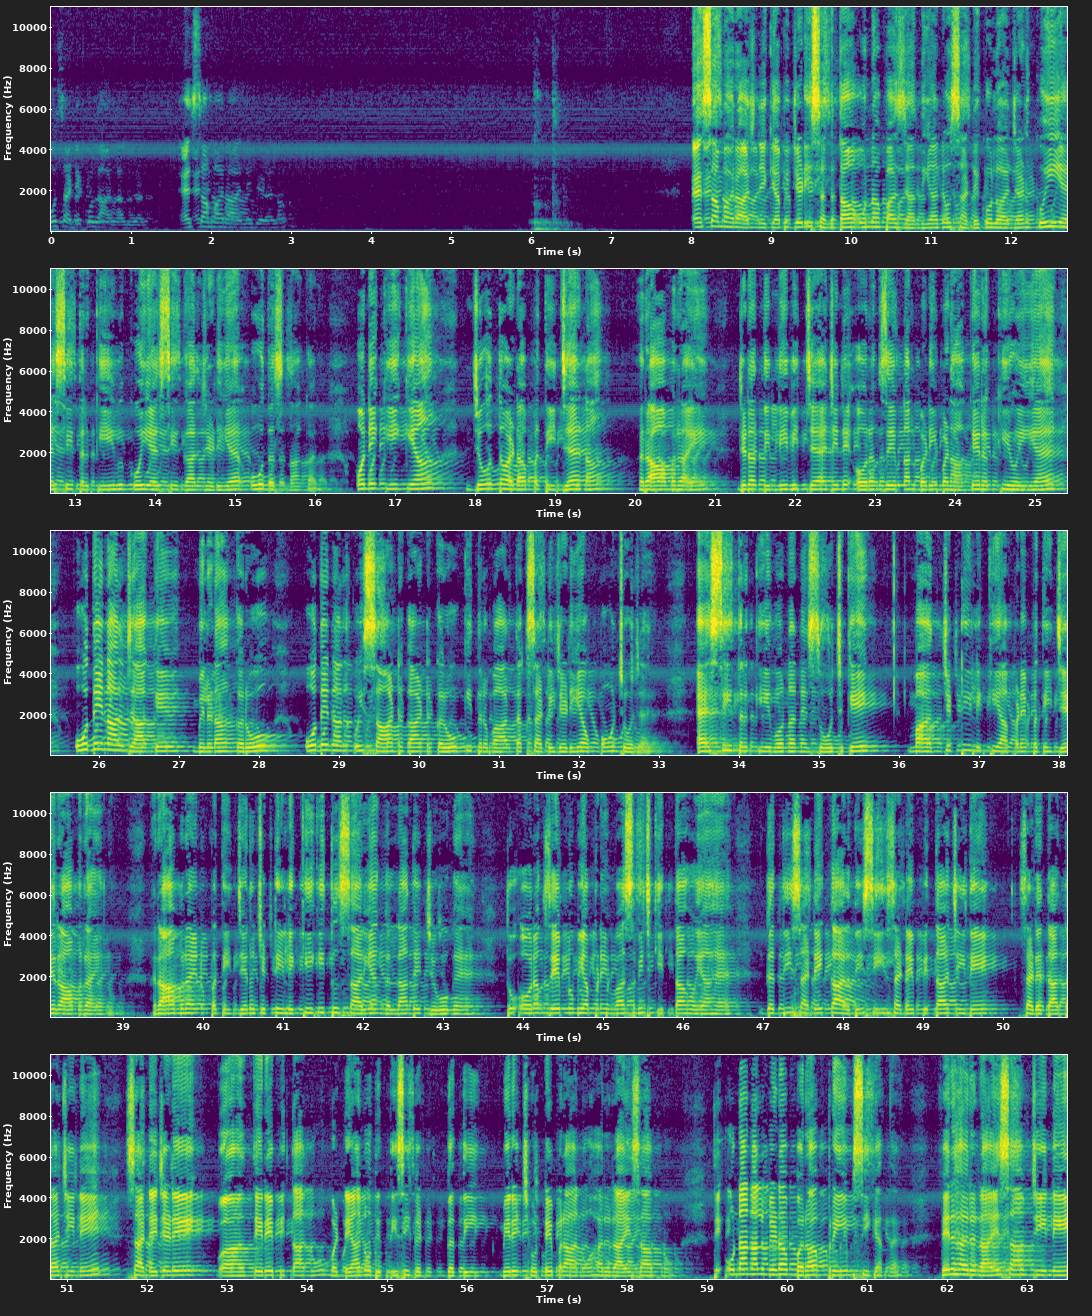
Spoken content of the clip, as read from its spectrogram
ਉਹ ਸਾਡੇ ਕੋਲ ਆਣ ਲੱਗ ਜਾਣ। ਐਸਾ ਮਹਾਰਾਜ ਨੇ ਜਿਹੜਾ ਨਾ ਐਸਾ ਮਹਾਰਾਜ ਨੇ ਕਿਹਾ ਵੀ ਜਿਹੜੀ ਸੰਗਤਾਂ ਉਹਨਾਂ ਪਾਸ ਜਾਂਦੀਆਂ ਨੇ ਉਹ ਸਾਡੇ ਕੋਲ ਆ ਜਾਣ ਕੋਈ ਐਸੀ ਤਰਕੀਬ ਕੋਈ ਐਸੀ ਗੱਲ ਜਿਹੜੀ ਹੈ ਉਹ ਦੱਸਣਾ ਕਰ। ਉਹਨੇ ਕੀ ਕਿਹਾ? ਜੋ ਤੁਹਾਡਾ ਭਤੀਜਾ ਹੈ ਨਾ ਰਾਮ ਰਾਏ ਜਿਹੜਾ ਦਿੱਲੀ ਵਿੱਚ ਹੈ ਜਿਹਨੇ ਔਰੰਗਜ਼ੇਬ ਨਾਲ ਬੜੀ ਬਣਾ ਕੇ ਰੱਖੀ ਹੋਈ ਹੈ ਉਹਦੇ ਨਾਲ ਜਾ ਕੇ ਮਿਲਣਾ ਕਰੋ ਉਹਦੇ ਨਾਲ ਕੋਈ ਸਾਠ ਗਾਂਠ ਕਰੋ ਕਿ ਦਰਬਾਰ ਤੱਕ ਸਾਡੀ ਜਿਹੜੀ ਹੈ ਉਹ ਪਹੁੰਚ ਹੋ ਜਾਏ। ਐਸੀ ਤਰਕੀਬ ਉਹਨਾਂ ਨੇ ਸੋਚ ਕੇ ਮਾ ਚਿੱਠੀ ਲਿਖੀ ਆਪਣੇ ਭਤੀਜੇ ਰਾਮ ਰਾਏ ਨੂੰ। ਰਾਮ ਰਾਏ ਨੂੰ ਭਤੀਜੇ ਨੂੰ ਚਿੱਠੀ ਲਿਖੀ ਕਿ ਤੂੰ ਸਾਰੀਆਂ ਗੱਲਾਂ ਦੇ ਯੋਗ ਹੈ ਤੂੰ ਔਰੰਗਜ਼ੇਬ ਨੂੰ ਵੀ ਆਪਣੇ ਵਸ ਵਿੱਚ ਕੀਤਾ ਹੋਇਆ ਹੈ। ਗੱਦੀ ਸਾਡੇ ਘਰ ਦੀ ਸੀ ਸਾਡੇ ਪਿਤਾ ਜੀ ਦੇ ਸਾਡੇ ਦਾਦਾ ਜੀ ਨੇ ਸਾਡੇ ਜਿਹੜੇ ਅਹ, ਤੇਰੇ ਪਿਤਾ ਨੂੰ ਵੱਡਿਆਂ ਨੂੰ ਦਿੱਤੀ ਸੀ ਗੱਡ- ਗੱਦੀ ਮੇਰੇ ਛੋਟੇ ਭਰਾ ਨੂੰ ਹਰ ਰਾਏ ਸਾਹਿਬ ਨੂੰ। ਤੇ ਉਹਨਾਂ ਨਾਲ ਮੇਰਾ ਬੜਾ ਪ੍ਰੇਮ ਸੀ ਕਹਿੰਦਾ। ਫਿਰ ਹਰ ਰਾਏ ਸਾਹਿਬ ਜੀ ਨੇ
